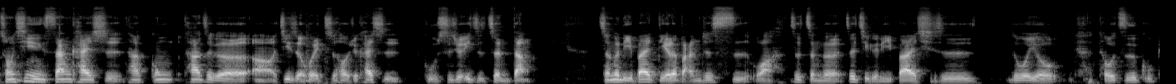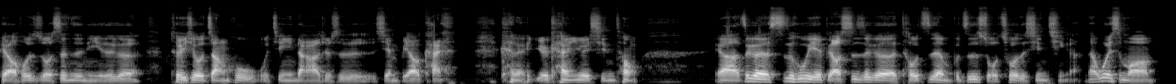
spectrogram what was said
从星期三开始，他公他这个呃记者会之后，就开始股市就一直震荡，整个礼拜跌了百分之四。哇，这整个这几个礼拜，其实如果有 投资股票，或者说甚至你这个退休账户，我建议大家就是先不要看。可能越看越心痛呀，这个似乎也表示这个投资人不知所措的心情啊。那为什么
